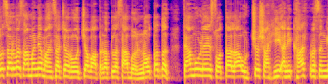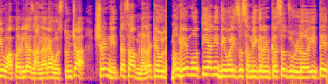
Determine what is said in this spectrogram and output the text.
तो सर्वसामान्य माणसाच्या रोजच्या वापरातला साबण नव्हताच त्यामुळे स्वतःला उच्चशाही आणि खास प्रसंगी वापरल्या जाणाऱ्या वस्तूंच्या श्रेणीत त्या साबणाला ठेवलं. मग हे मोती आणि दिवाळीचं समीकरण कसं जुळलं? इथे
